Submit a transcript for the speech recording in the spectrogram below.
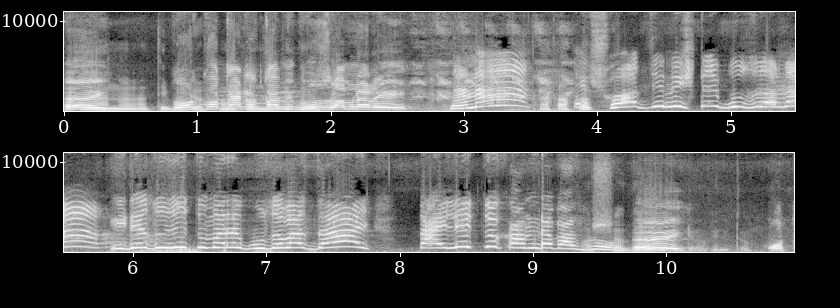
এই তোর কথাটা তো আমি বুঝলাম না রে না না এই সব জিনিসটাই বুঝলা না এটা যদি তোমারে বুঝাবার যায় তাইলেই তো কামটা বাঁচবো এই। অত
